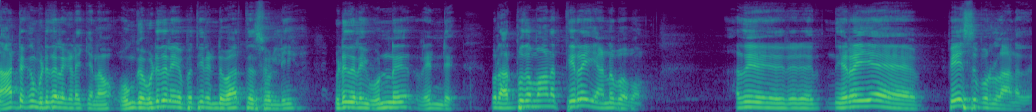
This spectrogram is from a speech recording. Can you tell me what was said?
நாட்டுக்கும் விடுதலை கிடைக்கணும். உங்கள் விடுதலையை பற்றி ரெண்டு வார்த்தை சொல்லி விடுதலை ஒன்று ரெண்டு. ஒரு அற்புதமான திரை அனுபவம். அது நிறைய பேசு பொருளானது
